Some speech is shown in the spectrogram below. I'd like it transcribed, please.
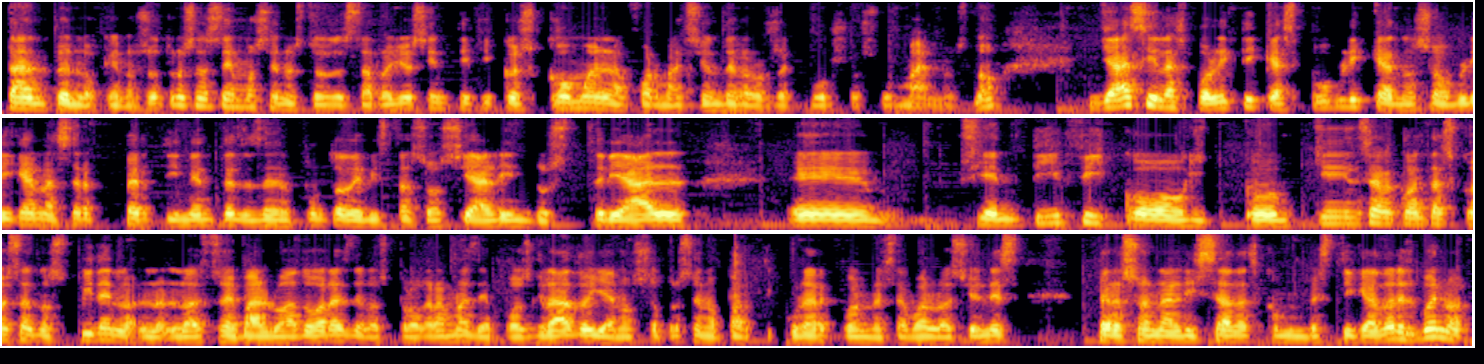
tanto en lo que nosotros hacemos en nuestros desarrollos científicos como en la formación de los recursos humanos, ¿no? Ya si las políticas públicas nos obligan a ser pertinentes desde el punto de vista social, industrial, eh, científico y con quién sabe cuántas cosas nos piden las evaluadoras de los programas de posgrado y a nosotros en lo particular con las evaluaciones personalizadas como investigadores. Bueno,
